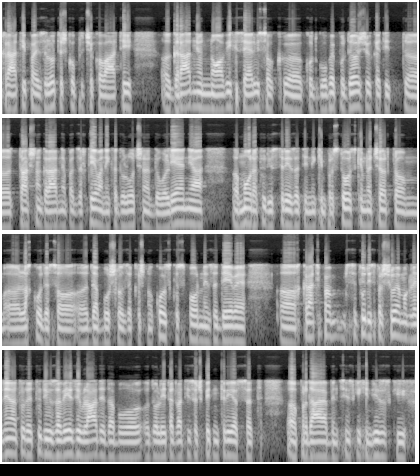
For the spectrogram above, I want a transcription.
hkrati pa je zelo težko pričakovati uh, gradnjo novih servisov k, kot gobe podržju, kajti uh, takšna gradnja pa zahteva neka določena dovoljenja, mora tudi ustrezati nekim prostorskim načrtom, lahko da, so, da bo šlo za kakšno okoljsko sporne zadeve. Hkrati pa se tudi sprašujemo, glede na to, da je tudi v zavezi vlade, da bo do leta 2035 uh, prodaja benzinskih in dizelskih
